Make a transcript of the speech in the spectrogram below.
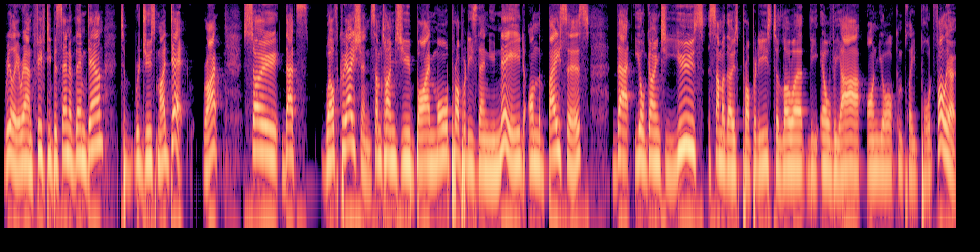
really around 50% of them down to reduce my debt, right? So that's wealth creation. Sometimes you buy more properties than you need on the basis that you're going to use some of those properties to lower the LVR on your complete portfolio.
